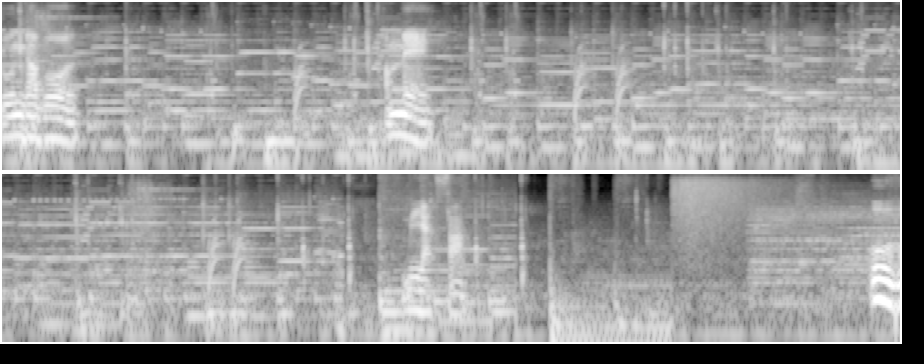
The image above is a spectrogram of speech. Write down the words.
좋은 갑옷. 판매. 물약사. 오.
